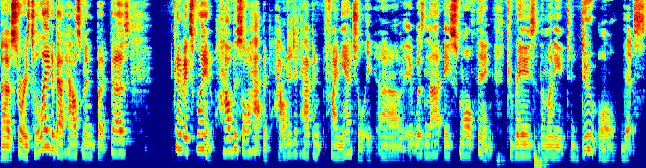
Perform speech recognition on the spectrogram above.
uh, stories to light about Haussmann, but does kind of explain how this all happened. How did it happen financially? Um, it was not a small thing to raise the money to do all this.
